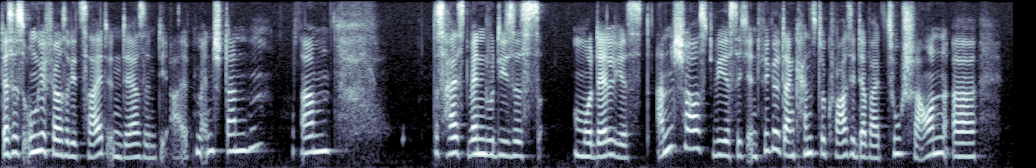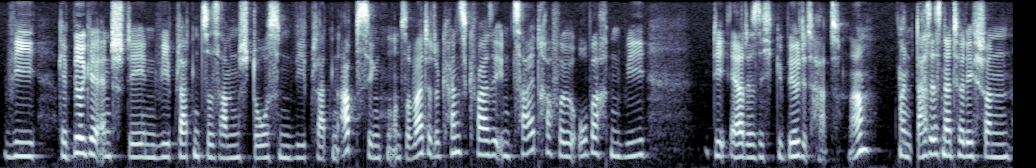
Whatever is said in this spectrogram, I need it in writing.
das ist ungefähr so die Zeit, in der sind die Alpen entstanden. Ähm, das heißt, wenn du dieses Modell jetzt anschaust, wie es sich entwickelt, dann kannst du quasi dabei zuschauen, äh, wie Gebirge entstehen, wie Platten zusammenstoßen, wie Platten absinken und so weiter. Du kannst quasi im Zeitraffer beobachten, wie die Erde sich gebildet hat. Ne? Und das ist natürlich schon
